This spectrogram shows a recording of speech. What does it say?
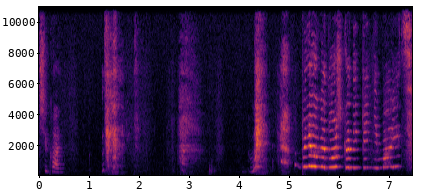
Чекай. Бляха, ножка не піднімається.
